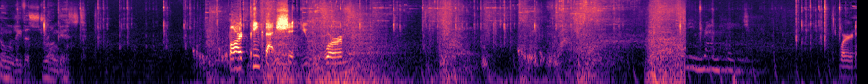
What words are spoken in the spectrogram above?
Only the strongest. Bard, pink that shit, you worm. Word.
